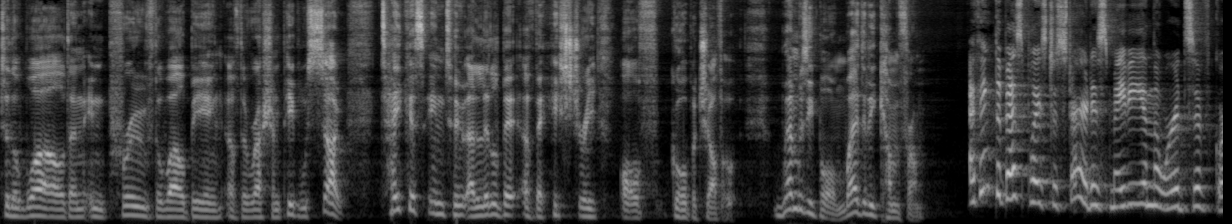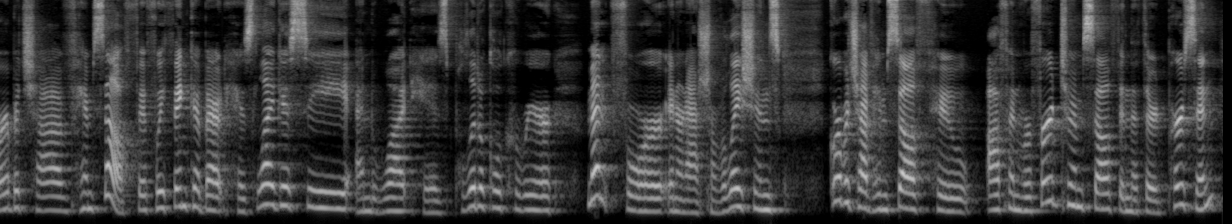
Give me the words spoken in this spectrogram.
to the world and improve the well being of the Russian people. So, take us into a little bit of the history of Gorbachev. When was he born? Where did he come from? I think the best place to start is maybe in the words of Gorbachev himself. If we think about his legacy and what his political career meant for international relations, Gorbachev himself, who often referred to himself in the third person,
